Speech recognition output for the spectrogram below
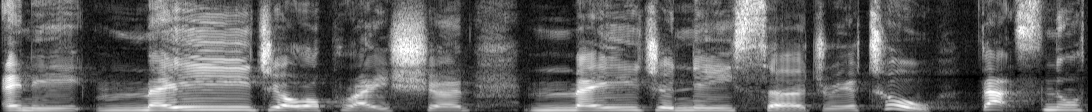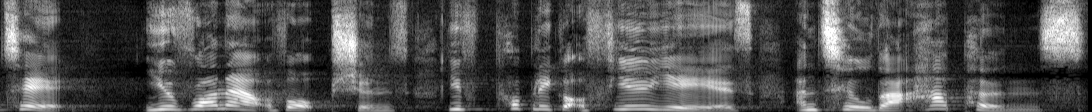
any major operation, major knee surgery at all. That's not it. You've run out of options. You've probably got a few years until that happens.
